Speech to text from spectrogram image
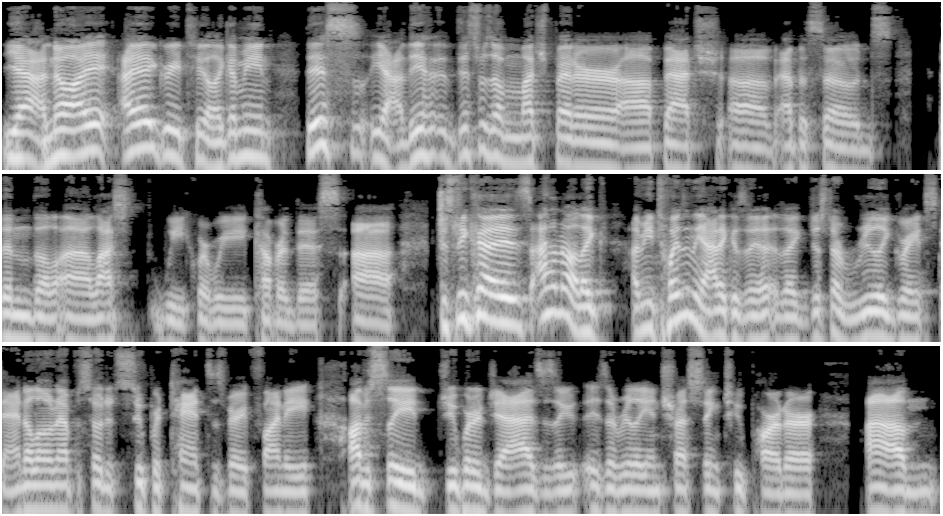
Yeah, no, I I agree too. Like, I mean, this, yeah, this was a much better uh, batch of episodes than the uh, last week where we covered this. Uh, just because I don't know, like, I mean, Toys in the Attic is a, like just a really great standalone episode. It's super tense, it's very funny. Obviously, Jupiter Jazz is a is a really interesting two parter. Um,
